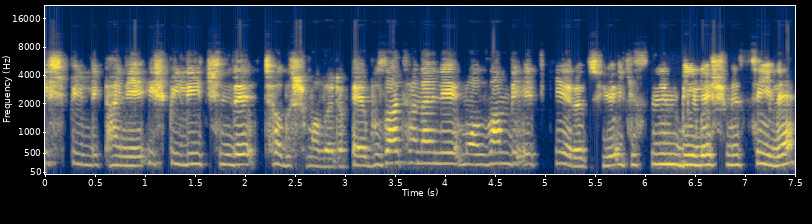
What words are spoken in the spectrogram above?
işbirlik hani işbirliği içinde çalışmaları. E, bu zaten hani muazzam bir etki yaratıyor. İkisinin birleşmesiyle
